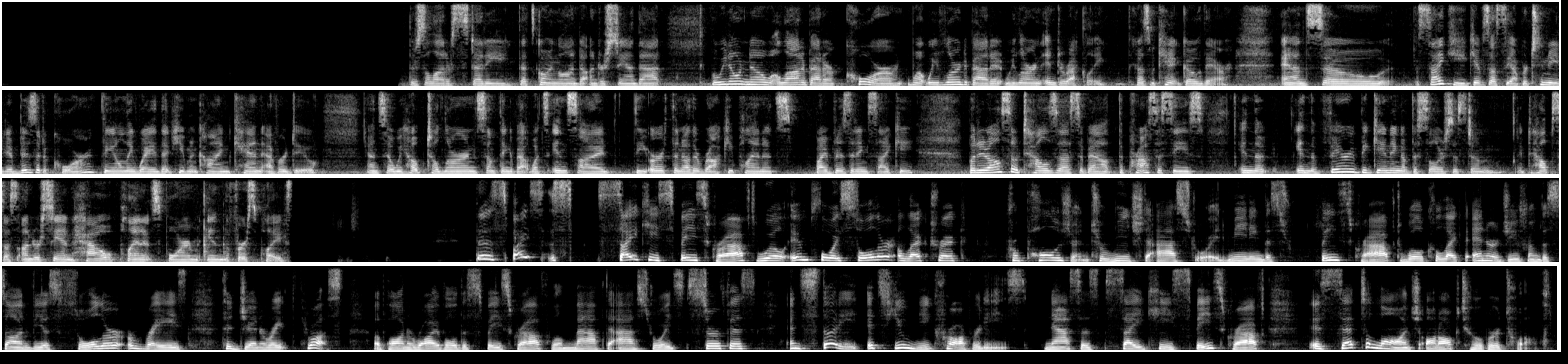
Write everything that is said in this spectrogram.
There's a lot of study that's going on to understand that. But we don't know a lot about our core. What we've learned about it, we learn indirectly because we can't go there. And so Psyche gives us the opportunity to visit a core, the only way that humankind can ever do. And so we hope to learn something about what's inside the Earth and other rocky planets by visiting Psyche. But it also tells us about the processes in the in the very beginning of the solar system. It helps us understand how planets form in the first place. The Spice Psyche spacecraft will employ solar electric propulsion to reach the asteroid, meaning the spacecraft will collect energy from the sun via solar arrays to generate thrust. Upon arrival, the spacecraft will map the asteroid's surface and study its unique properties. NASA's Psyche spacecraft is set to launch on October 12th.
